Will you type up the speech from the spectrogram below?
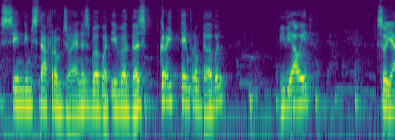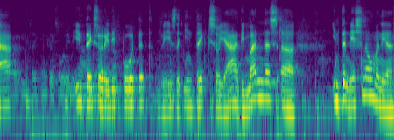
send him stuff from Johannesburg, whatever. This crate came from Durban. VVL head. So yeah, Uh, intake, intake's already intake's already ported. There's the intake. So yeah, man is uh international meneer.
